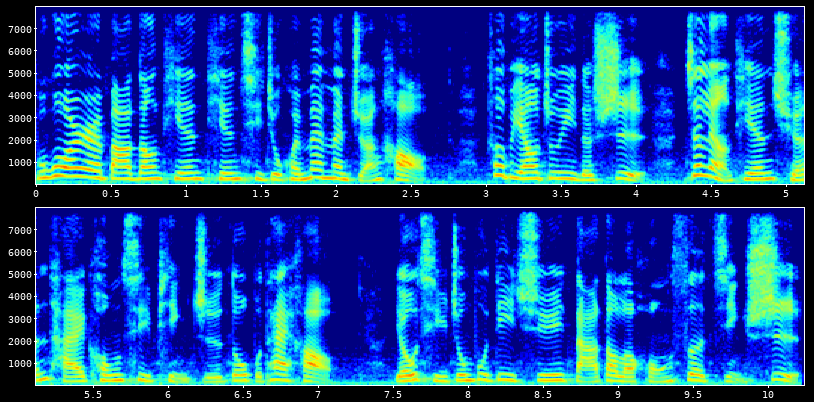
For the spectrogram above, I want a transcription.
不过二二八当天天气就会慢慢转好。特别要注意的是，这两天全台空气品质都不太好，尤其中部地区达到了红色警示，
